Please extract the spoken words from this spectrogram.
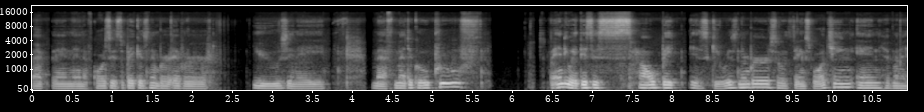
back then. And of course, it's the biggest number ever used in a mathematical proof. But anyway, this is how big is Skewes number. So thanks for watching and have a nice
